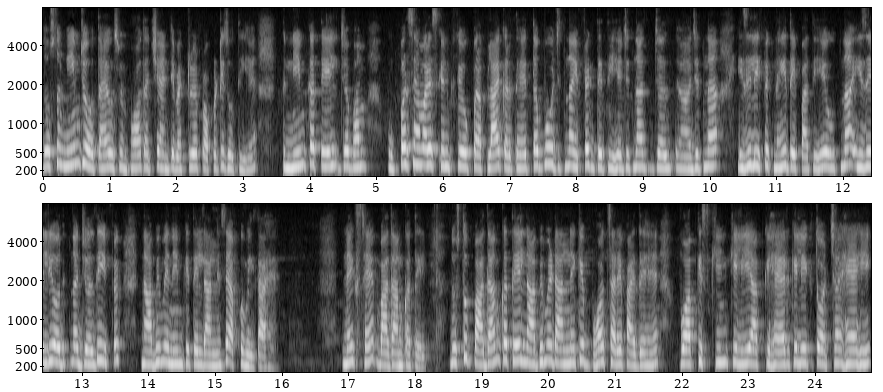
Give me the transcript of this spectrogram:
दोस्तों, नीम जो होता है, उसमें बहुत अच्छी एंटीबैक्टीरियल प्रॉपर्टीज़ होती है। तो नीम का तेल जब हम ऊपर से हमारे स्किन के ऊपर अप्लाई करते हैं, तब वो जितना इफ़ेक्ट देती है, जितना जल जितना इजीली इफ़ेक्ट नहीं दे पाती है, उतना इजीली और इतना जल्दी इफ़ेक्ट नाभि में नीम के तेल डालने से आपको मिलता है। नेक्स्ट है बादाम का तेल। दोस्तों, बादाम का तेल नाभि में डालने के बहुत सारे फ़ायदे हैं। वो आपकी स्किन के लिए, आपके हेयर के लिए तो अच्छा है ही।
